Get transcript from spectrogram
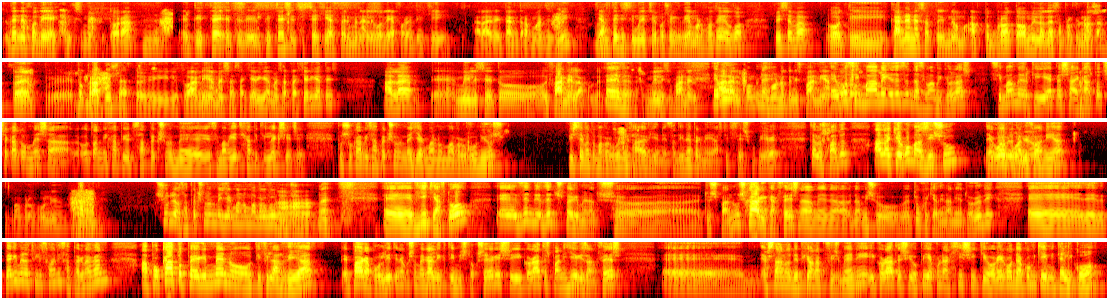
Δεν έχω δει έκπληξη μέχρι τώρα. Ε, τη, θε, τη, τη, θέση της Τσεχίας περίμενα λίγο διαφορετική, αλλά ήταν τραυματισμοί. Και αυτή τη στιγμή, έτσι όπως έχει διαμορφωθεί, εγώ πίστευα ότι κανένας από, από τον πρώτο όμιλο δεν θα προκρινόταν. Το, ε, το κρατούσε αυτό η Λιθουανία μέσα, στα χέρια, μέσα από τα χέρια της αλλά ε, μίλησε το, η φανέλα που λέμε. Ε, βέβαια. Μίλησε η φανέλα. Εγώ- Άρα λοιπόν ναι. μόνο την Ισπανία Εγώ θεωρώ. θυμάμαι, γιατί δεν τα θυμάμαι κιόλας, θυμάμαι ότι έπεσα 100% μέσα όταν είχα πει ότι θα παίξουμε με. Θυμάμαι γιατί είχα πει τη λέξη έτσι. Που σου είχα πει θα παίξουμε με Γερμανο-Μαυροβούνιους. Πίστευα το Μαυροβούνιο θα έβγαινε, θα την έπαιρνε αυτή τη θέση που πήρε. Τέλος πάντων, αλλά και εγώ μαζί σου, εγώ έβλεπα Μαυροβούνιο. Λιθουανία. Μαυροβούνιο. Θα πούμε. Σου λέω, θα παίξουμε με Γερμανο-Μαυροβούνιους. Α, α, α. Ναι. Ε, βγήκε αυτό. Ε, δεν, δεν τους περίμενα τους, ε, τους Ισπανούς. Χάρηκα χθες να, με- να, να μην σου του έχω και αδυναμία του Ρούντι. Ε, ε, περίμενα ότι οι Λιθουανοί θα πέρναγαν. Από κάτω περιμένω τη Φιλανδία. Ε, πάρα πολύ, την έχω σε μεγάλη εκτίμηση, το ξέρεις. Οι Κροάτες πανηγύριζαν χθες. Ε, αισθάνονται πιο ανακουφισμένοι. Οι Κροάτες οι οποίοι έχουν αρχίσει και ορέγονται ακόμη και ημιτελικό.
